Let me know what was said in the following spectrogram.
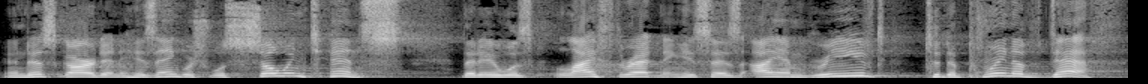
in this garden, his anguish was so intense that it was life threatening. He says, I am grieved to the point of death.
